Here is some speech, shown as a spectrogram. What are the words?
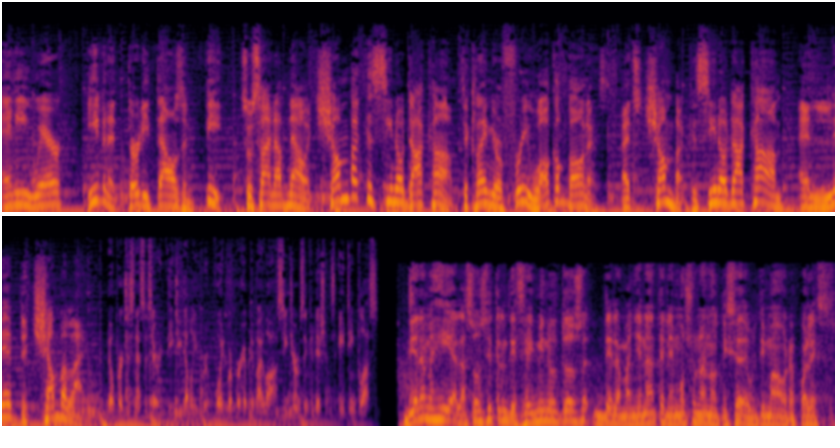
anywhere, even at 30,000 feet. So sign up now at chumbacasino.com to claim your free welcome bonus. That's chumbacasino.com and live the Chumba life. No purchase necessary. BGW. Void were prohibited by law. See terms and conditions. 18 plus. Diana Mejía, a las 11 y 36 minutos de la mañana tenemos una noticia de última hora. ¿Cuál es?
